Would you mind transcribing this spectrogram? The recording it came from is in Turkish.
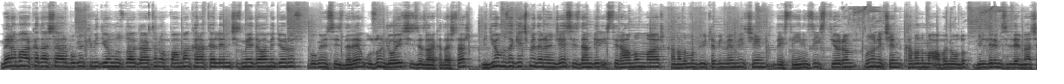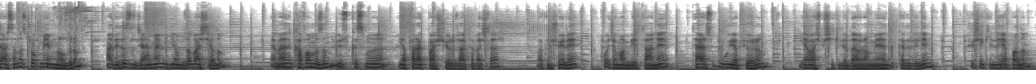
Merhaba arkadaşlar. Bugünkü videomuzda Garten of Banban karakterlerini çizmeye devam ediyoruz. Bugün sizlere uzun Joe'yu çizeceğiz arkadaşlar. Videomuza geçmeden önce sizden bir istirhamım var. Kanalımı büyütebilmem için desteğinizi istiyorum. Bunun için kanalıma abone olup bildirim zillerini açarsanız çok memnun olurum. Hadi hızlıca hemen videomuza başlayalım. Hemen kafamızın üst kısmını yaparak başlıyoruz arkadaşlar. Bakın şöyle kocaman bir tane ters U yapıyorum. Yavaş bir şekilde davranmaya dikkat edelim. Şu şekilde yapalım.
